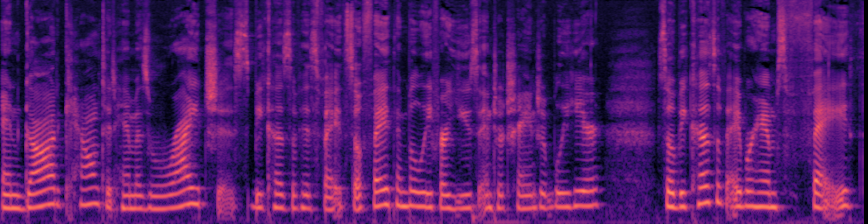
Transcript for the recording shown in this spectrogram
and God counted him as righteous because of his faith. So faith and belief are used interchangeably here. So because of Abraham's faith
